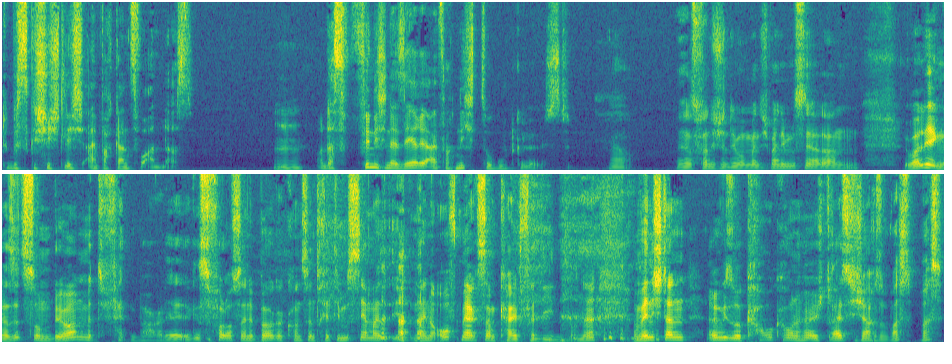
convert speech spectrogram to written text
du bist geschichtlich einfach ganz woanders. Mhm. Und das finde ich in der Serie einfach nicht so gut gelöst. Ja. Ja, das fand ich in dem Moment. Ich meine, die müssen ja dann überlegen. Da sitzt so ein Björn mit fetten Burger, der ist voll auf seine Burger konzentriert. Die müssen ja mal meine Aufmerksamkeit verdienen. So, ne? Und wenn ich dann irgendwie so kau, kau, dann höre ich 30 Jahre so, was, was?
